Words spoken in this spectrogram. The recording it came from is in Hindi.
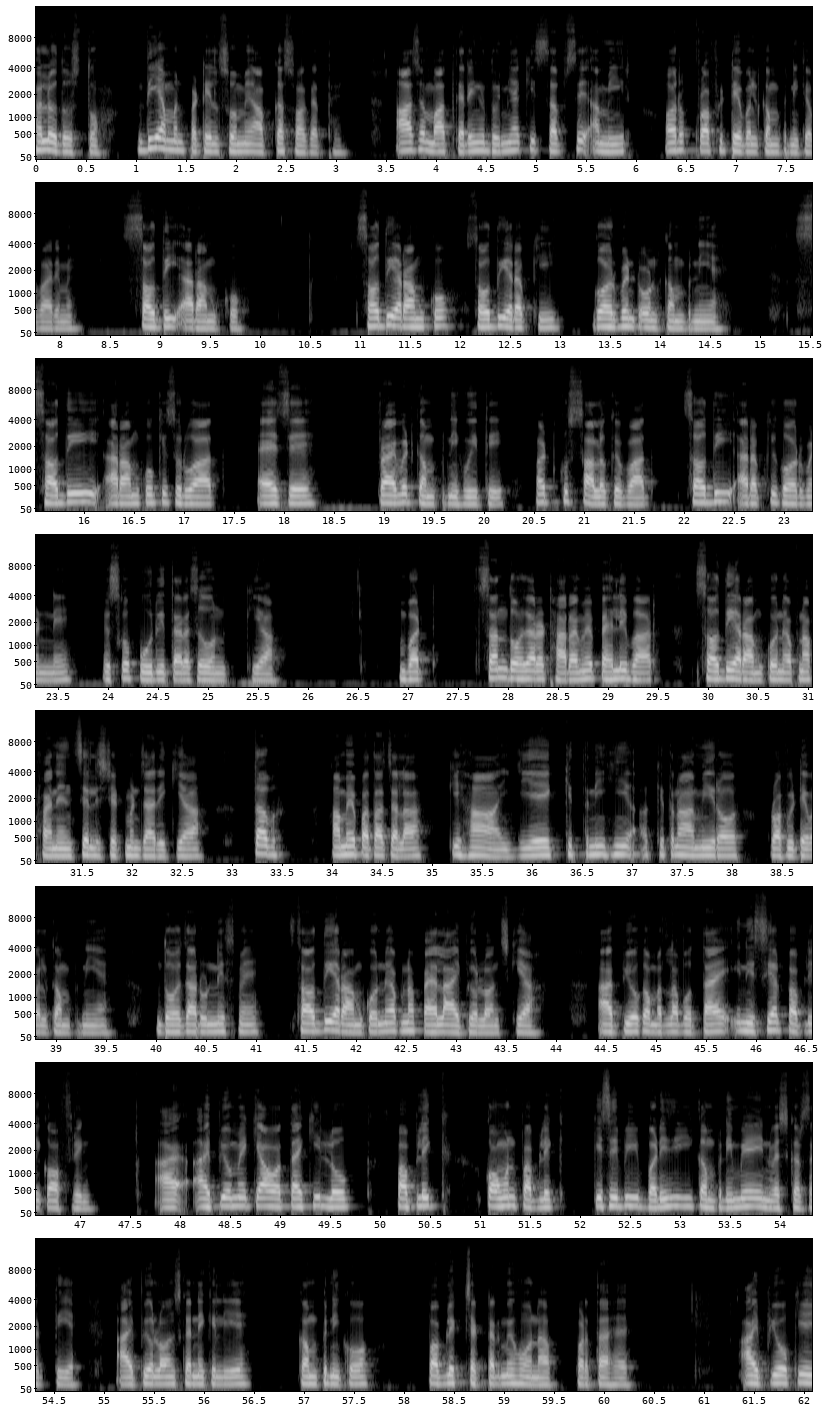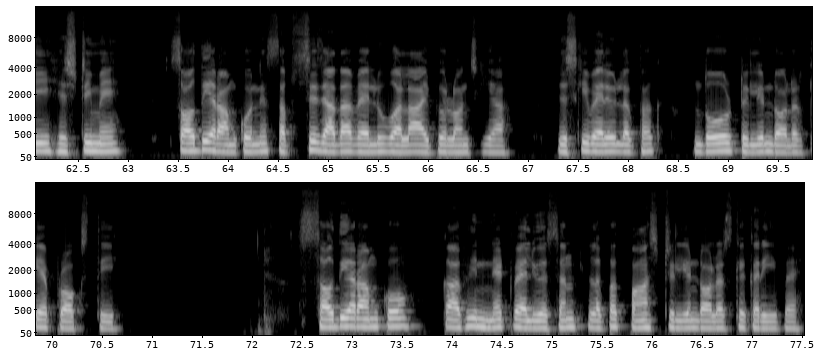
हेलो दोस्तों दी अमन पटेल शो में आपका स्वागत है। आज हम बात करेंगे दुनिया की सबसे अमीर और प्रॉफिटेबल कंपनी के बारे में, Saudi Aramco. Saudi Aramco, Saudi Arab की गवर्नमेंट ओन कंपनी है। सऊदी अरामको की शुरुआत एज ए प्राइवेट कंपनी हुई थी बट कुछ सालों के बाद सऊदी अरब की गवर्नमेंट ने इसको पूरी तरह से ओन किया। बट सन 2018 में पहली बार सऊदी अरामको ने अपना फाइनेंशियल स्टेटमेंट जारी किया। तब हमें पता चला कि हाँ ये कितनी ही, कितना अमीर और प्रॉफिटेबल कंपनी है। 2019 में सऊदी अरामको ने अपना पहला आईपीओ लॉन्च किया। आईपीओ का मतलब होता है इनिशियल पब्लिक ऑफरिंग आईपीओ में क्या होता है कि लोग पब्लिक कॉमन पब्लिक किसी भी बड़ी कंपनी में इन्वेस्ट कर सकती है। आईपीओ लॉन्च करने के लिए कंपनी को पब्लिक सेक्टर में होना पड़ता है। आईपीओ की हिस्ट्री में सऊदी अरामको ने सबसे ज़्यादा वैल्यू वाला आईपीओ लॉन्च किया, जिसकी वैल्यू लगभग दो ट्रिलियन डॉलर के अप्रॉक्स थी। सऊदी अरामको का भी नेट वैल्यूएशन लगभग पाँच ट्रिलियन डॉलर्स के करीब है।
